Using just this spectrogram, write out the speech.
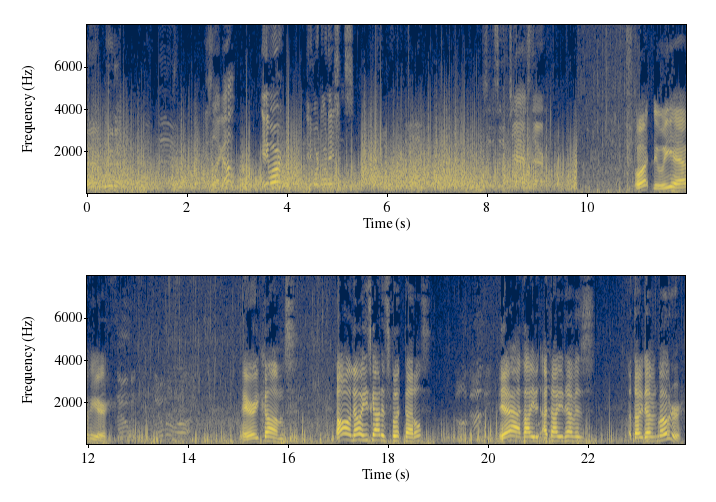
Barracuda. He's like, oh, any more? Any more donations? Citizen of Jazz there. What do we have here? Here he comes. Oh no, he's got his foot pedals. Oh, does he? Yeah, I thought he'd I thought he'd have his I thought he'd have his motor.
